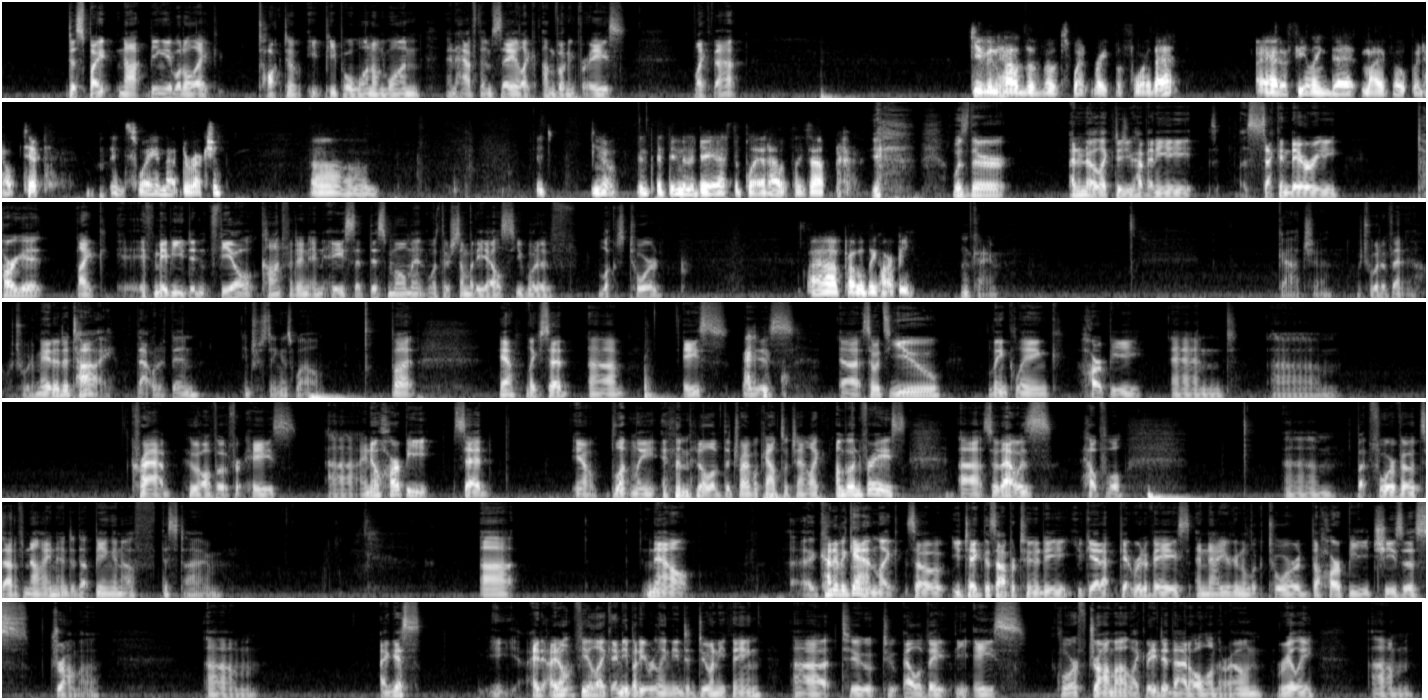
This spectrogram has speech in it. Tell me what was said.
despite not being able to like talk to people one on one and have them say like I'm voting for ace like that? Given how the votes went right before that, I had a feeling that my vote would help tip and sway in that direction. Um, it, you know, at the end of the day, it has to play out how it plays out. Yeah. Was there, I don't know, like, did you have any secondary target? Like, if maybe you didn't feel confident in Ace at this moment, was there somebody else you would have looked toward? Uh, probably Harpy. Okay. Gotcha. Which would have been, which would have made it a tie. That would have been interesting as well. But yeah, like you said, um, Ace is uh, so it's you, Link Link, Harpy, and um, Crab, who all vote for Ace. Uh, I know Harpy said, you know, bluntly in the middle of the tribal council channel, like, I'm voting for Ace. Uh, so that was helpful. Um, but four votes out of nine ended up being enough this time. Uh, now, uh, kind of again, like so, you take this opportunity, you get get rid of Ace, and now you're going to look toward the Harpy Jesus drama. Um, I guess I, I don't feel like anybody really need to do anything uh, to to elevate the Ace Glorf drama. Like they did that all on their own, really. Um,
